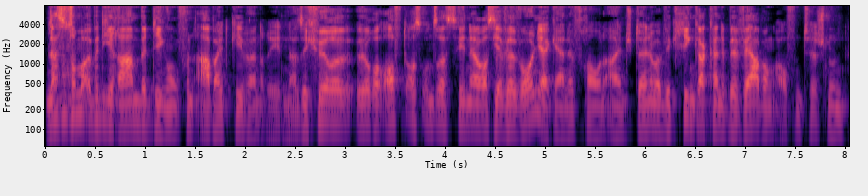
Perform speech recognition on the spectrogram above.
Lass uns doch mal über die Rahmenbedingungen von Arbeitgebern reden. Also ich höre, höre oft aus unserer Szene heraus, ja, wir wollen ja gerne Frauen einstellen, aber wir kriegen gar keine Bewerbung auf den Tisch. Nun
